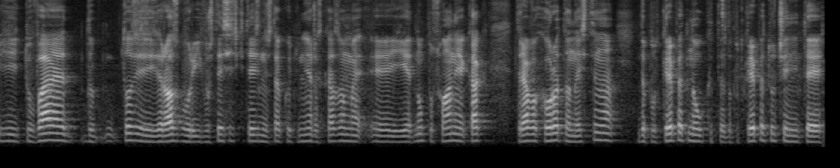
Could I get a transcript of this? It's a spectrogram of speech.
И това е, този разговор и въобще всички тези неща, които ние разказваме, е и едно послание как трябва хората наистина да подкрепят науката, да подкрепят учените,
